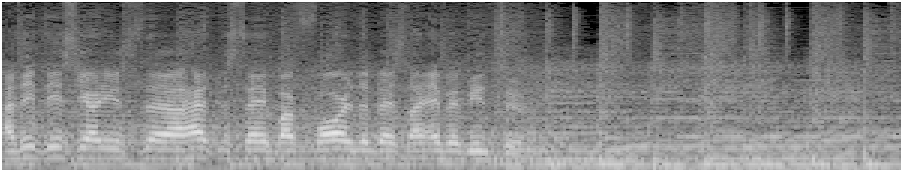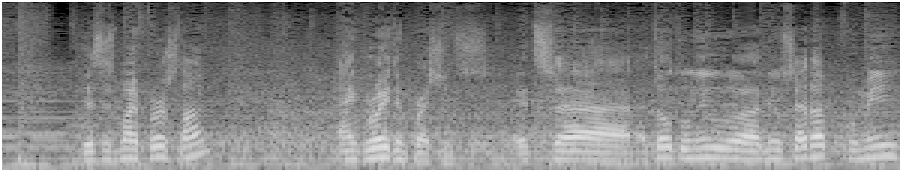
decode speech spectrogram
I think this year is, uh, I have to say, by far the best I've ever been to. This is my first time and great impressions. It's uh, a total new, uh, new setup for me.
